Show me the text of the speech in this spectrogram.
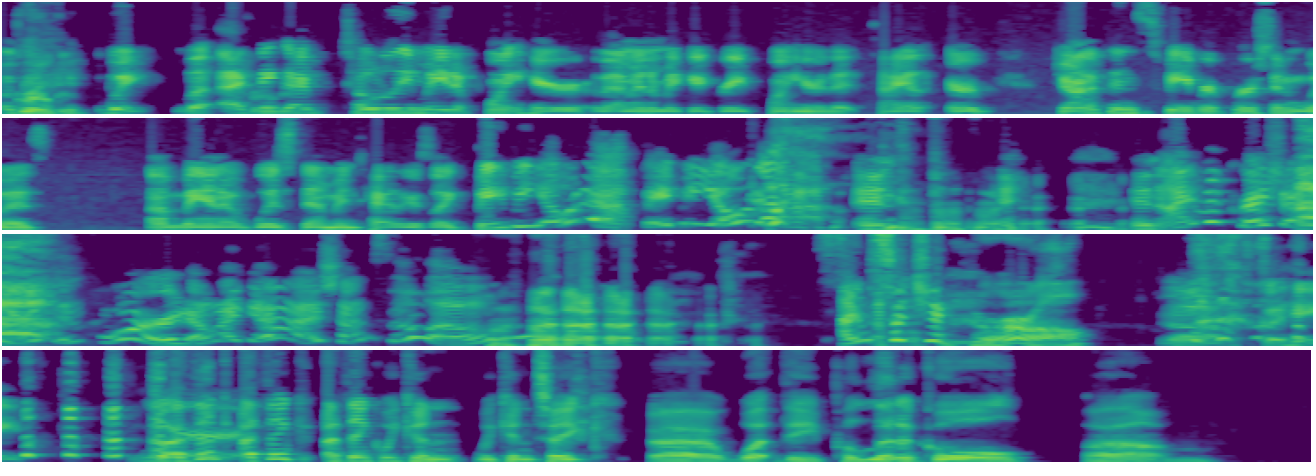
Okay, wait. I think I've totally made a point here. That I'm going to make a great point here. That Tyler or Jonathan's favorite person was a man of wisdom, and Tyler's like, "Baby Yoda, Baby Yoda," and and I have a crush on Harrison Ford. Oh my gosh, Han Solo. I'm such a girl. Oh, but hey, so I think I think I think we can we can take uh, what the political um,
